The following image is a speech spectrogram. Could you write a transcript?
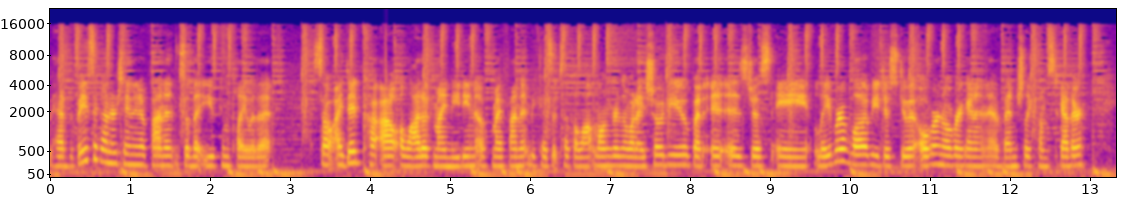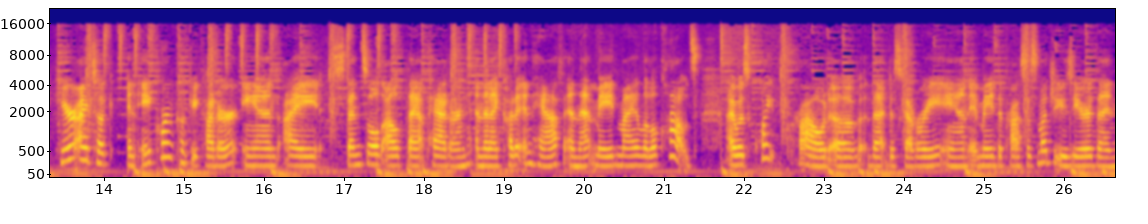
have the basic understanding of fondant so that you can play with it. So I did cut out a lot of my kneading of my fondant because it took a lot longer than what I showed you, but it is just a labor of love. You just do it over and over again and it eventually comes together. Here I took an acorn cookie cutter and I stenciled out that pattern and then I cut it in half and that made my little clouds. I was quite proud of that discovery and it made the process much easier than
